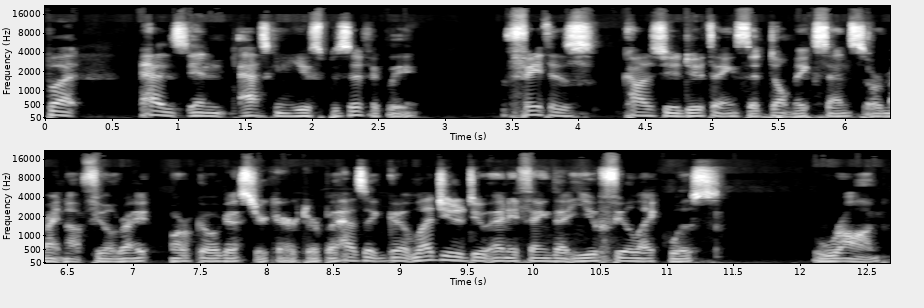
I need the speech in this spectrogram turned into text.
but as in asking you specifically, faith has caused you to do things that don't make sense or might not feel right or go against your character. But has it go- led you to do anything that you feel like was wrong?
